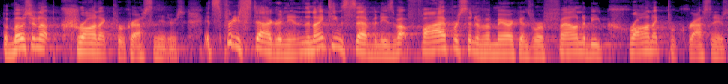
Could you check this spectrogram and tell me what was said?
but most are not chronic procrastinators. It's pretty staggering. In the 1970s, about 5% of Americans were found to be chronic procrastinators.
